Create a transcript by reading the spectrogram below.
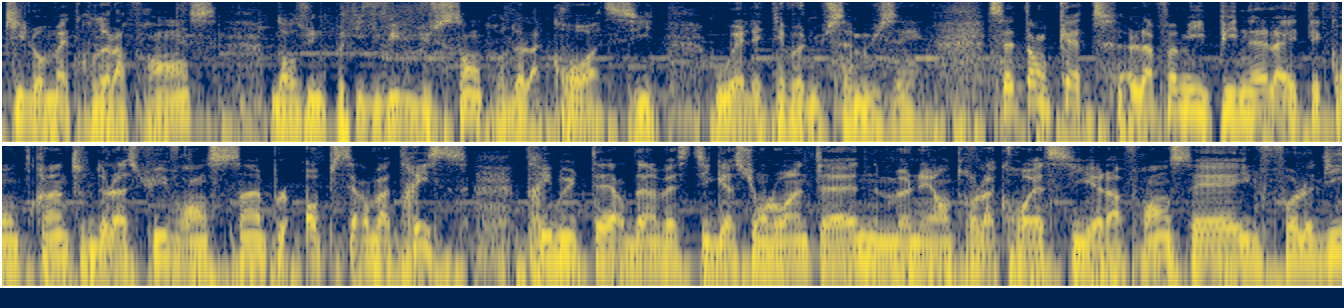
kilomètres de la France, dans une petite ville du centre de la Croatie où elle était venue s'amuser? Cette enquête, la famille Pinel a été contrainte de la suivre en simple observatrice, tributaire d'investigations lointaines menées entre la Croatie et la France et, il faut le dire,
